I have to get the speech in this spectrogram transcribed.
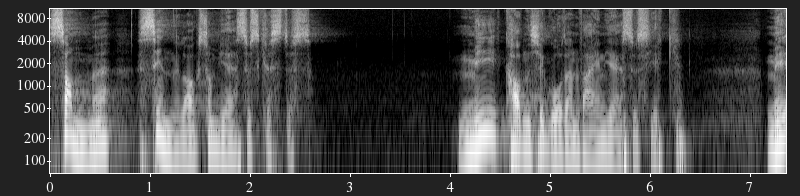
samme sinnelag som Jesus Kristus. Vi kan ikke gå den veien Jesus gikk. Vi,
